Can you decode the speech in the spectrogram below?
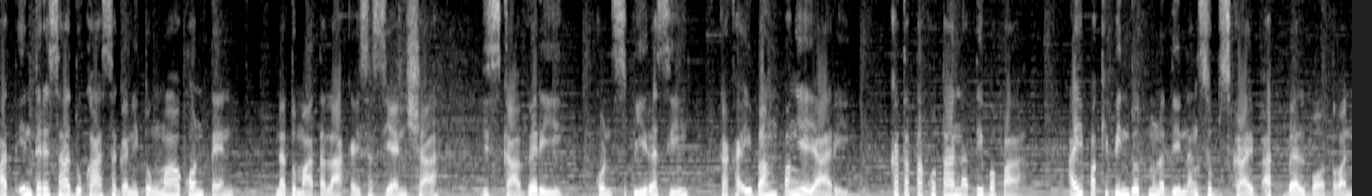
at interesado ka sa ganitong mga content na tumatalakay sa siyensya, discovery, conspiracy, kakaibang pangyayari, katatakutan at iba pa, ay pakipindot mo na din ang subscribe at bell button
